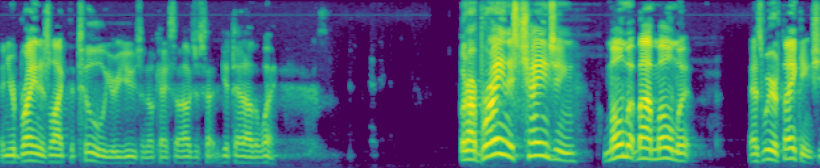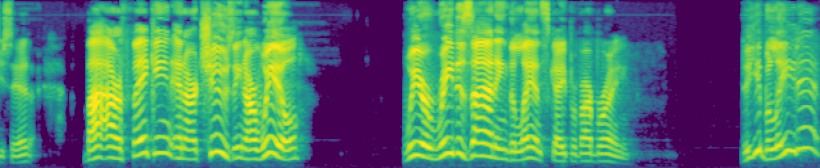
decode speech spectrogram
and your brain is like the tool you're using. Okay, so I'll just get that out of the way. But our brain is changing moment by moment as we are thinking, she said. By our thinking and our choosing, our will, we are redesigning the landscape of our brain. Do you believe that?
